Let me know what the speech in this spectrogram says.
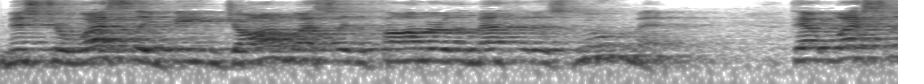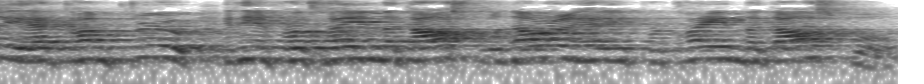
Mr. Wesley being John Wesley, the founder of the Methodist movement. That Wesley had come through and he had proclaimed the gospel. Not only had he proclaimed the gospel,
